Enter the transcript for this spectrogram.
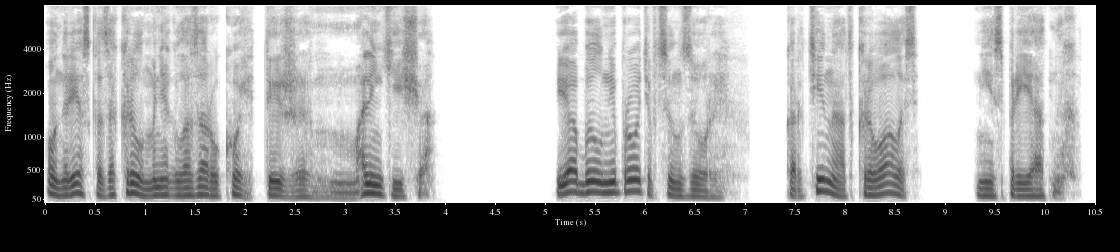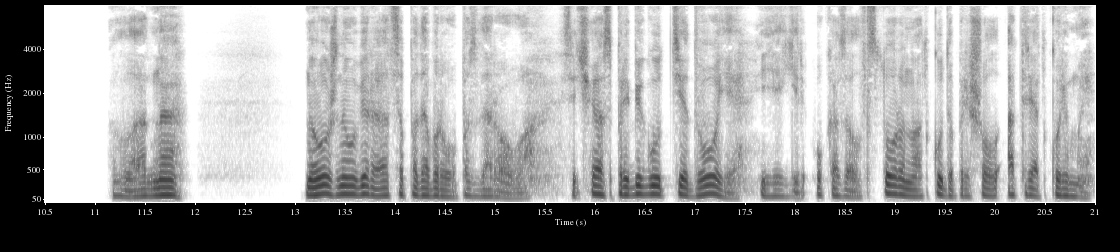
Он резко закрыл мне глаза рукой. «Ты же маленький еще». Я был не против цензуры. Картина открывалась не из приятных. «Ладно, нужно убираться по добру, по здорову. Сейчас прибегут те двое», — егерь указал в сторону, откуда пришел отряд курьмы.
